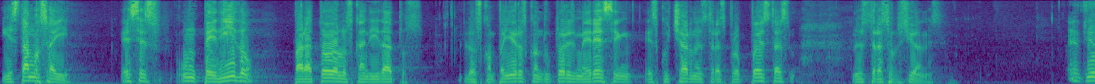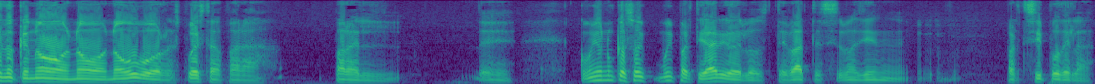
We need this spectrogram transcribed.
y estamos ahí. Ese es un pedido para todos los candidatos. Los compañeros conductores merecen escuchar nuestras propuestas, nuestras opciones. Entiendo que no, no, no hubo respuesta para, para el... Eh, como yo nunca soy muy partidario de los debates, más bien participo de la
